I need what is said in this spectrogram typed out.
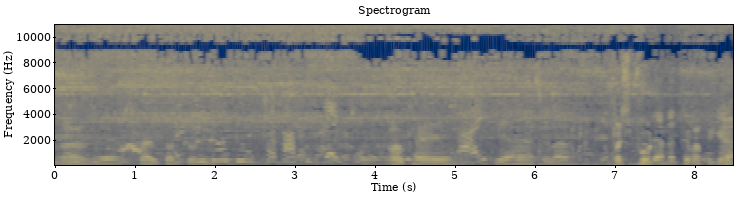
Dan welcome to the... go to Peppa Pig Jason. Okay. Yes, Ella. First food and then Peppa Pig, yeah?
